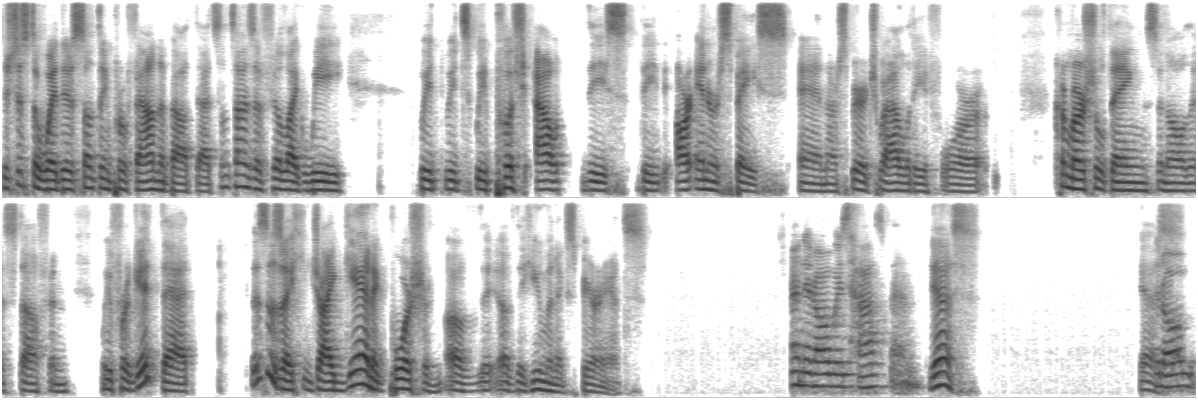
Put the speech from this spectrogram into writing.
there's just a way, there's something profound about that. Sometimes I feel like we we we we push out these the our inner space and our spirituality for commercial things and all this stuff and we forget that this is a gigantic portion of the of the human experience and it always has been yes yes. it all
